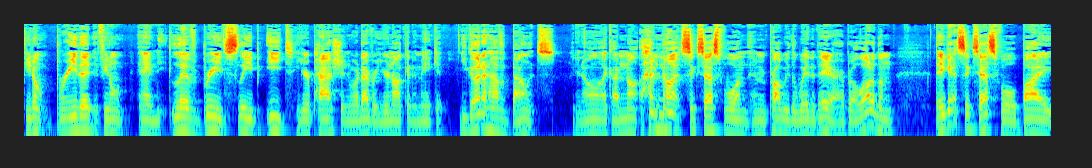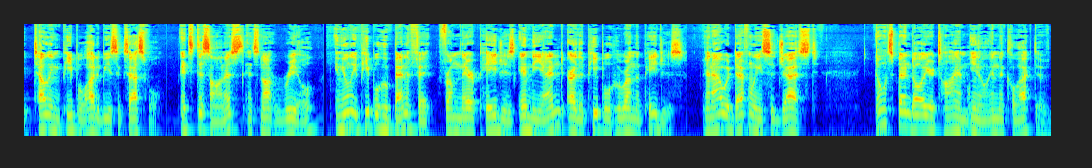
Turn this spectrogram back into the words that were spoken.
If you don't breathe it, if you don't and live, breathe, sleep, eat your passion, whatever, you're not going to make it. You got to have a balance. You know, like I'm not I'm not successful in, in probably the way that they are, but a lot of them they get successful by telling people how to be successful. It's dishonest, it's not real. And the only people who benefit from their pages in the end are the people who run the pages. And I would definitely suggest don't spend all your time, you know, in the collective.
